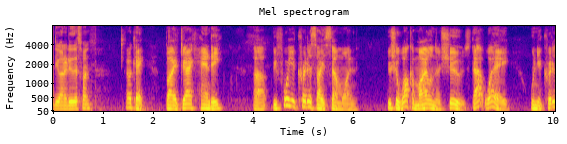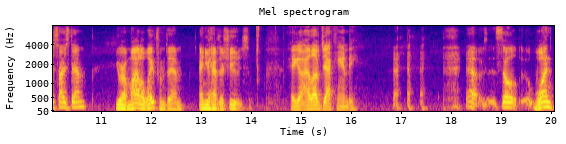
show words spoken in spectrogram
Do you want to do this one? Okay, by Jack Handey. Uh, before you criticize someone, you should walk a mile in their shoes. That way, when you criticize them, you're a mile away from them and you have their shoes. Here you go. I love Jack Handey. Yeah, so one,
